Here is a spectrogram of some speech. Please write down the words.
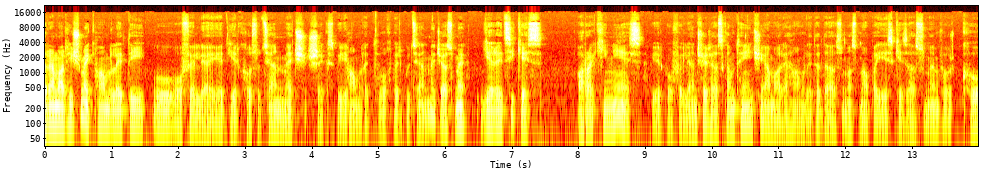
Դրա համար հիշում եք Համլետի ու Օֆելիայի այդ երկխոսության մեջ Շեքսպիրի Համլետ ողբերգության մեջ ասում է գեղեցիկ ես առաքինի ես, երբ Օֆելիան չէր հասկանում թե ինչի համար է Համլետը դա ասում, ասում ապա ես քեզ ասում եմ, որ քո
